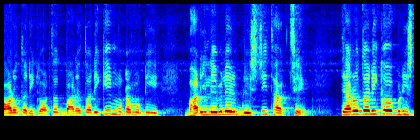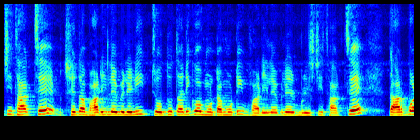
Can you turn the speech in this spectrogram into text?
বারো তারিখে, অর্থাৎ বারো তারিখেই মোটামুটি ভারী লেভেলের বৃষ্টি থাকছে। তেরো তারিখেও বৃষ্টি থাকছে, সেটা ভারী লেভেলেরই। চোদ্দ তারিখও মোটামুটি ভারী লেভেলের বৃষ্টি থাকছে। তারপর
